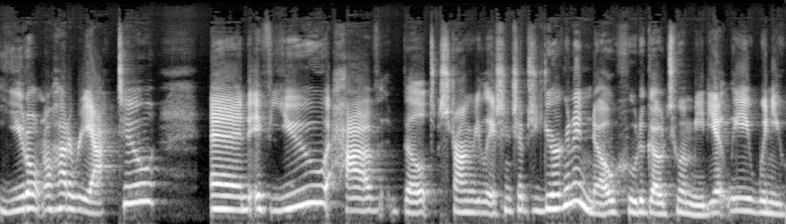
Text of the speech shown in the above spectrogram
you don't know how to react to. And if you have built strong relationships, you're going to know who to go to immediately when you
